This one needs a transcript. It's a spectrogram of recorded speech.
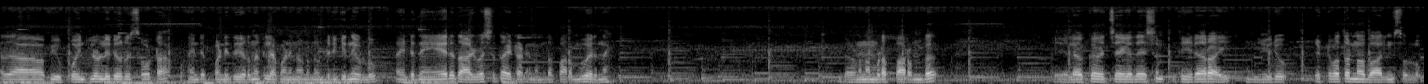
അത് ആ വ്യൂ പോയിന്റിലുള്ളൊരു റിസോർട്ടാണ് അതിന്റെ പണി തീർന്നിട്ടില്ല. പണി നടന്നുകൊണ്ടിരിക്കുന്നേ ഉള്ളൂ. അതിന്റെ നേരെ താഴ്വശത്തായിട്ടാണ് നമ്മുടെ പറമ്പ് വരുന്നത് ഇതാണ് നമ്മുടെ പറമ്പ്. ഏലമൊക്കെ വെച്ച് ഏകദേശം തീരാറായി. ഈ ഒരു എട്ട് പത്തെണ്ണോ ബാലൻസ് ഉള്ളൂ.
